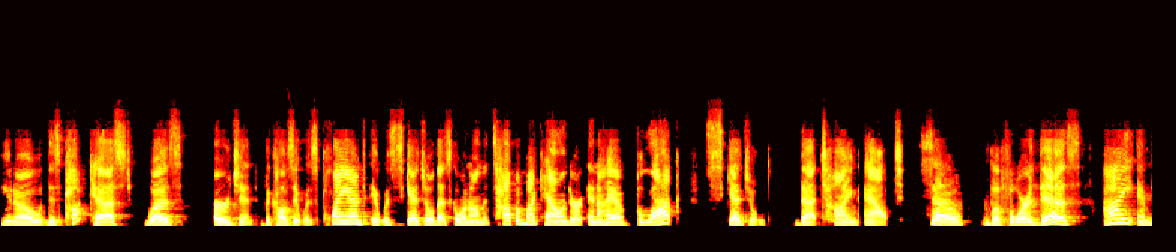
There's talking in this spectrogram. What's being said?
you know, this podcast was urgent because it was planned, it was scheduled. That's going on the top of my calendar, and I have block scheduled that time out. So before this, I am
